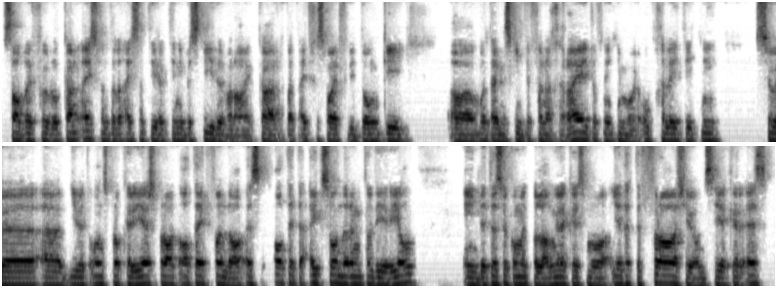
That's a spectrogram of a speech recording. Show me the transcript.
sal byvoorbeeld kan eis want hulle eis natuurlik teen die bestuurder van daai kar wat uitgeswaai het vir die donkie uh want hy miskien te vinnig gery het of net nie mooi opgelet het nie. So uh jy weet ons prokureurs praat altyd van daar is altyd 'n uitsondering tot die reël en dit is hoekom dit belangrik is om eerder te vra as jy onseker is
